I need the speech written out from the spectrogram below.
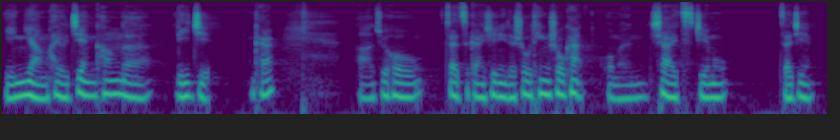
营养还有健康的理解。OK，啊，最后再次感谢你的收听收看，我们下一次节目再见。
